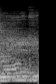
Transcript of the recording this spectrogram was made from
Lady.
